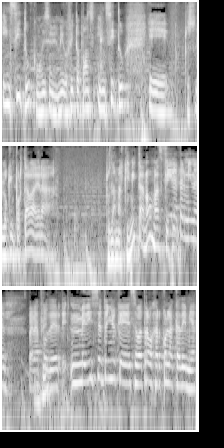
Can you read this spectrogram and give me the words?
in situ, como dice mi amigo Fito Pons, in situ, eh, pues lo que importaba era pues la maquinita, ¿no? Más que... Sí, la terminal. Para En fin. poder. eh, Me dice Toño que se va a trabajar con la academia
